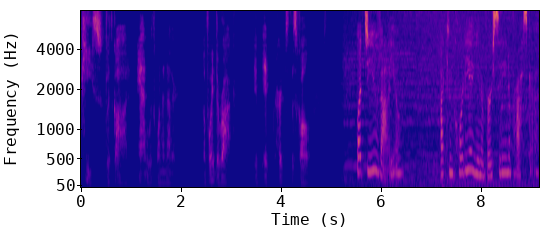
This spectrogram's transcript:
peace with God and with one another. Avoid the rock it, it hurts the skull. What do you value? At Concordia University, Nebraska,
